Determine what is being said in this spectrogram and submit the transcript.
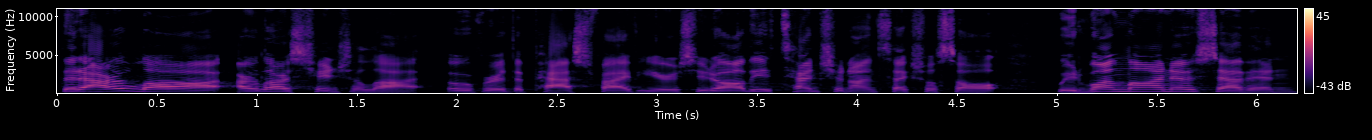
that our law, our laws changed a lot over the past five years due to all the attention on sexual assault. We had one law in 07,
